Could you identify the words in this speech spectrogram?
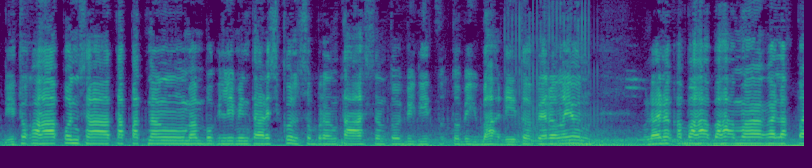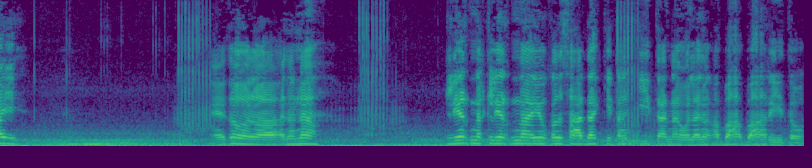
Dito kahapon sa tapat ng Mambog Elementary School, sobrang taas ng tubig dito, tubig baha dito. Pero ngayon, wala nang kabaha-baha mga kalakpay. Eto, ah, ano na. Clear na clear na yung kalsada, kitang-kita na wala nang kabaha-baha rito.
